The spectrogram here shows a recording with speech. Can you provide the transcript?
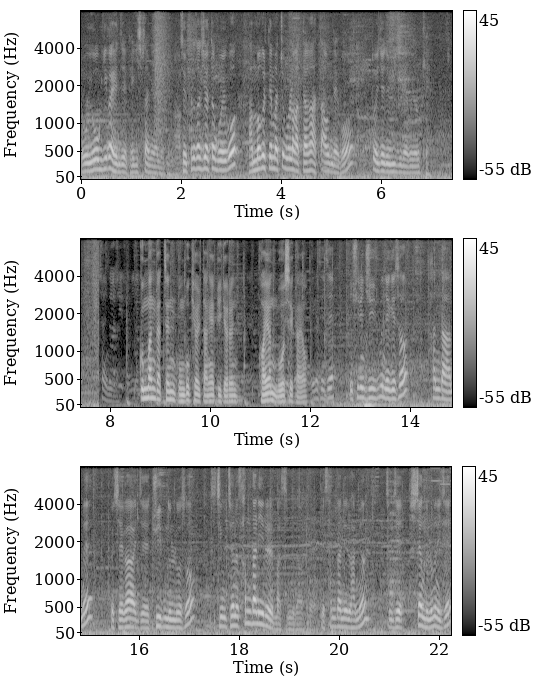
요 여기가 현재 123이라는 얘기예요. 저 평상시 혈당 보이고 밥 먹을 때만 좀 올라갔다가 다운되고 또 이제 좀 유지되고 이렇게. 꿈만 같은 공복 혈당의 비결은 과연 무엇일까요? 그래서 이제 인슐린 주입은 여기서 한 다음에 그 제가 이제 주입 눌러서 지금 저는 3단위를 맞습니다. 3단위를 하면 지금 이제 시작 누르면 이제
